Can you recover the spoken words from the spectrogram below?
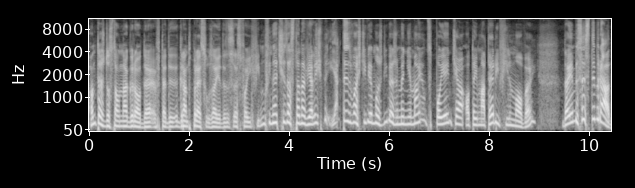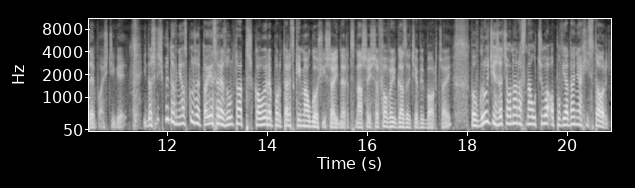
On też dostał nagrodę wtedy Grand Pressu za jeden ze swoich filmów i nawet się zastanawialiśmy, jak to jest właściwie możliwe, że my nie mając pojęcia o tej materii filmowej, dajemy sobie z tym radę właściwie. I doszliśmy do wniosku, że to jest rezultat szkoły reporterskiej Małgosi Scheidert, naszej szefowej w Gazecie Wyborczej, bo w gruncie rzeczy ona nas nauczyła opowiadania historii.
